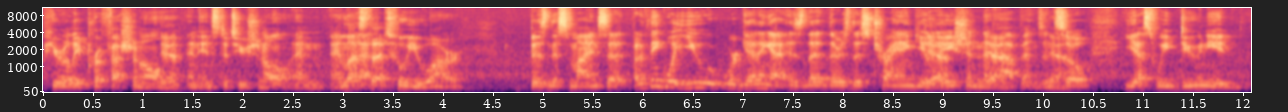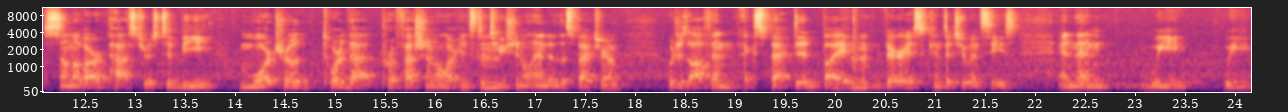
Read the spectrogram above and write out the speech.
purely professional yeah. and institutional and, and unless that that's who you are business mindset but i think what you were getting at is that there's this triangulation yeah. that yeah. happens and so yes we do need some of our pastors to be more tro- toward that professional or mm-hmm. institutional mm-hmm. end of the spectrum, which is often expected by mm-hmm. various constituencies, and then we we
